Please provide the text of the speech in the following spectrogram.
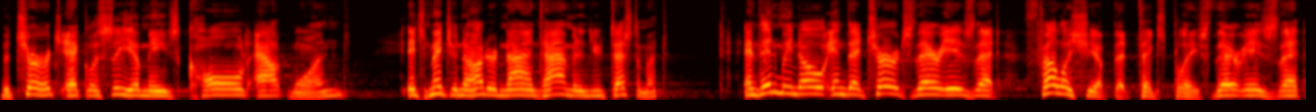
The church, ecclesia, means called out one. It's mentioned 109 times in the New Testament. And then we know in that church there is that fellowship that takes place. There is that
